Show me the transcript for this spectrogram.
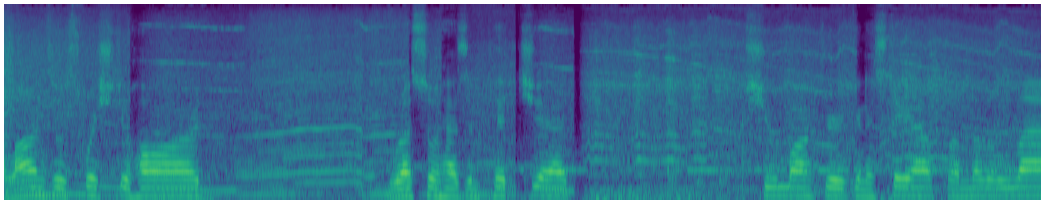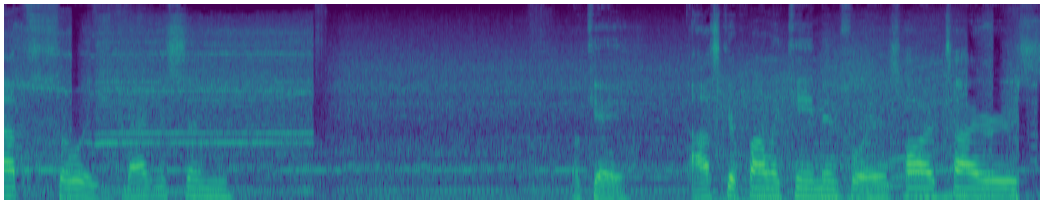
Alonso switched to hard. Russell hasn't pitched yet. Schumacher is gonna stay out for another lap. So is Magnussen. Okay, Oscar finally came in for his hard tires.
